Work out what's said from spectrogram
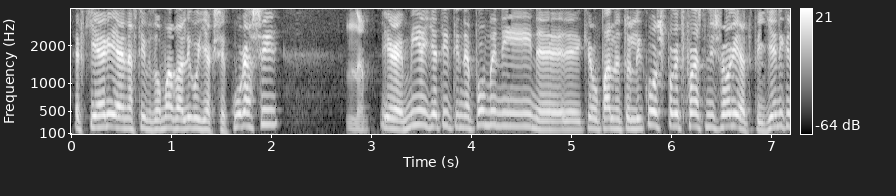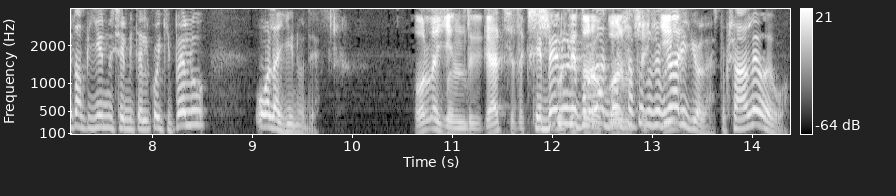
Ευκαιρία είναι αυτή η εβδομάδα λίγο για ξεκούραση. Ναι. Ηρεμία γιατί την επόμενη είναι και ο Πανετολικός πρώτη φορά στην ιστορία του πηγαίνει και όταν πηγαίνει σε μη κυπέλου όλα γίνονται. Όλα γίνονται κάτι, θα Και μπαίνουν πολλά γκολ σε αυτό το ζευγάρι κιόλας. Το ξαναλέω εγώ.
